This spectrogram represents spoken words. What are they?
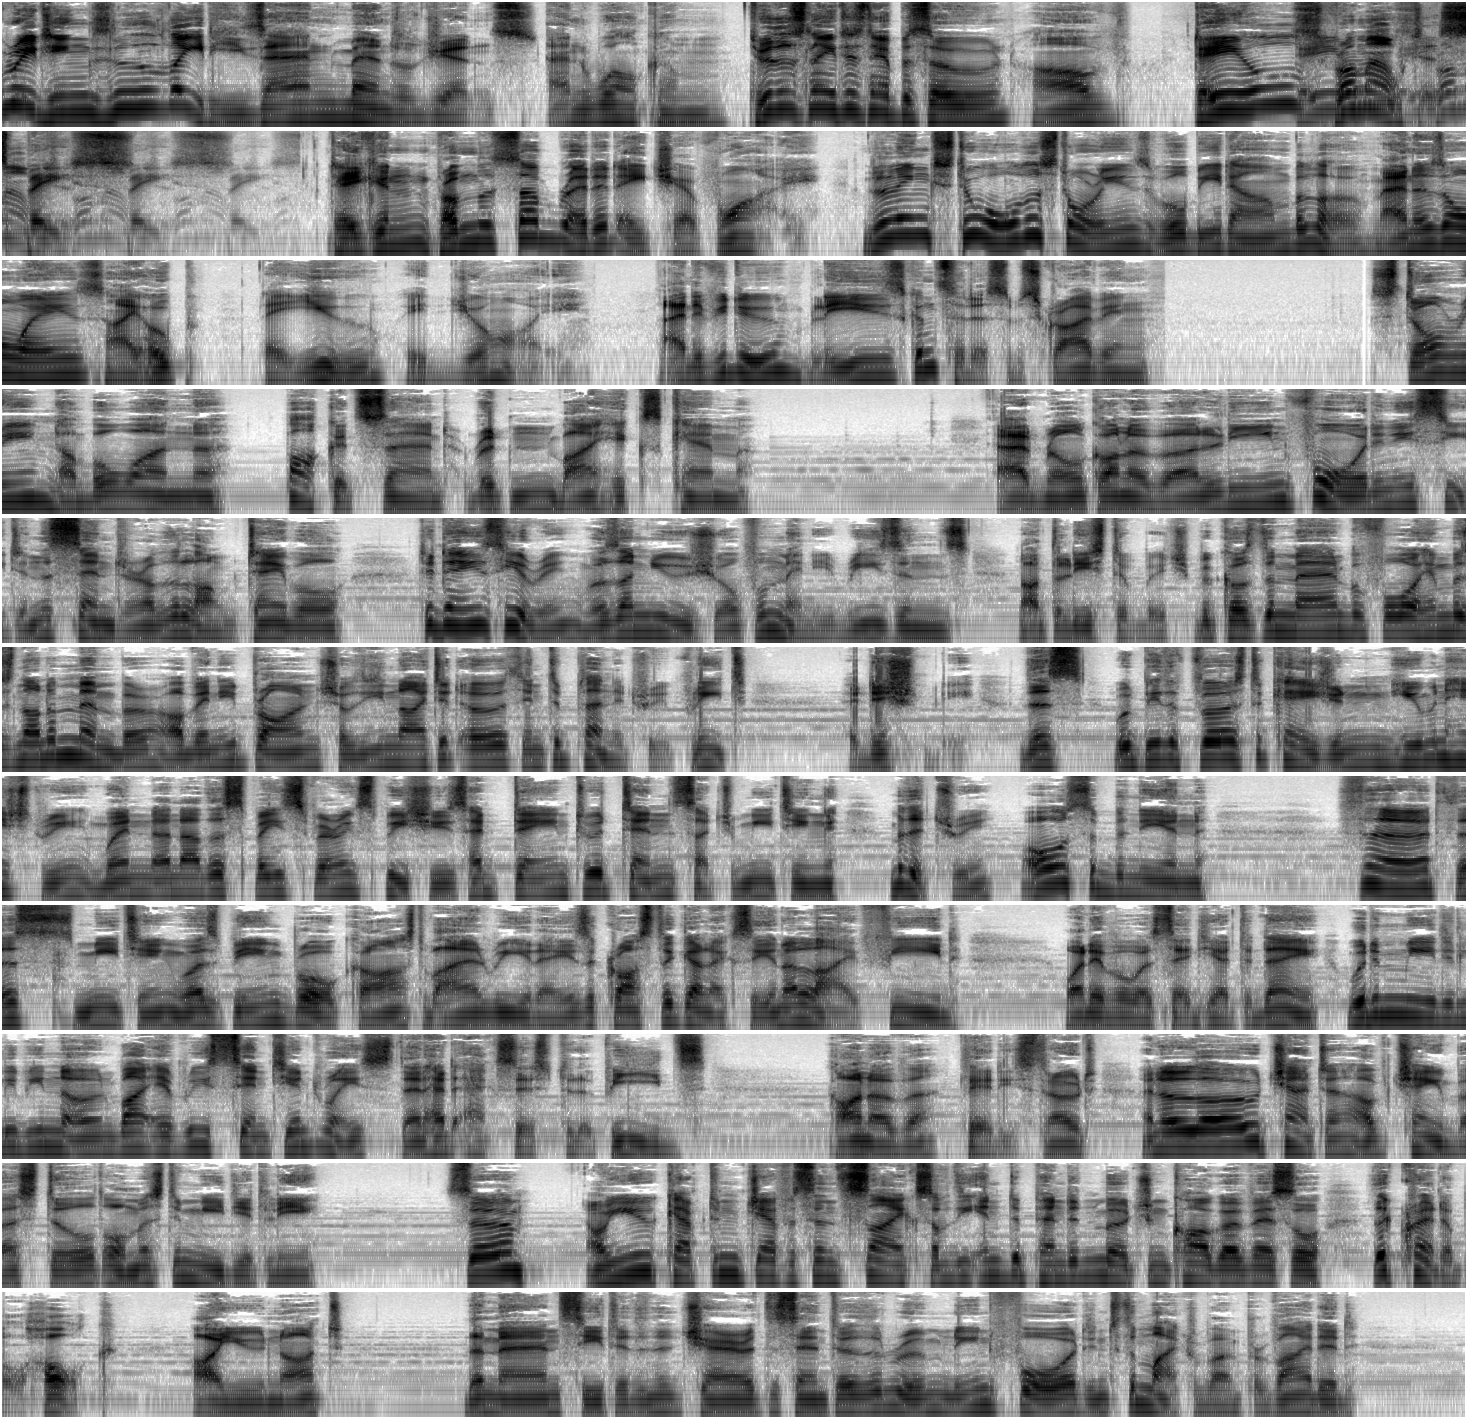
Greetings, ladies and gents, and welcome to this latest episode of Tales, from, Outer, Space. Taken from the subreddit HFY. The links to all the stories will be down below, and as always, I hope that you enjoy. And if you do, please consider subscribing. Story number one Pocket Sand, written by Hicks Kem. Admiral Conover leaned forward in his seat in the center of the long table. Today's hearing was unusual for many reasons, not the least of which because the man before him was not a member of any branch of the United Earth Interplanetary Fleet. Additionally, this would be the first occasion in human history when another spacefaring species had deigned to attend such a meeting, military or civilian. Third, this meeting was being broadcast via relays across the galaxy in a live feed. Whatever was said here today would immediately be known by every sentient race that had access to the feeds. Conover cleared his throat, and a low chatter of chamber stilled almost immediately. Sir, are you Captain Jefferson Sykes of the independent merchant cargo vessel, the Credible Hulk? Are you not? The man seated in the chair at the center of the room leaned forward into the microphone provided.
